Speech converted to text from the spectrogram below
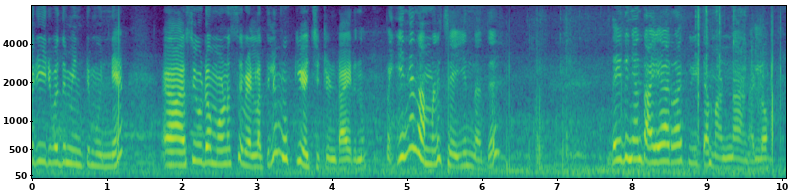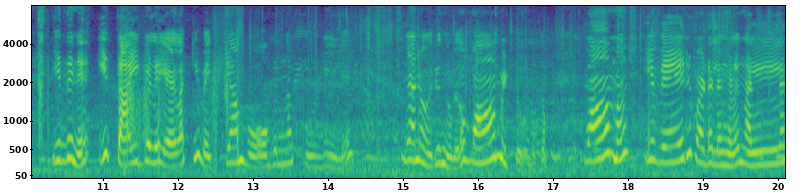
ഒരു ഇരുപത് മിനിറ്റ് മുന്നേ സ്യൂഡോമോണസ് വെള്ളത്തിൽ മുക്കി വെച്ചിട്ടുണ്ടായിരുന്നു. അപ്പം ഇനി നമ്മൾ ചെയ്യുന്നത് ഇത് ഞാൻ തയ്യാറാക്കിയിട്ട മണ്ണാണല്ലോ. ഇതിന് ഈ തൈകൾ ഇളക്കി വയ്ക്കാൻ പോകുന്ന കുഴിയിൽ ഞാൻ ഒരു നുള്ള വാമിട്ട് കൊടുക്കും. വാമ് ഈ വേരുപടലങ്ങൾ നല്ല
